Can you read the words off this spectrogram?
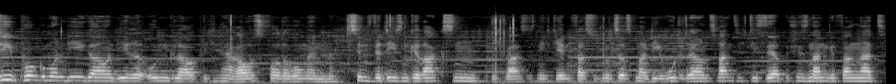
Die Pokémon-Liga und ihre unglaublichen Herausforderungen. Sind wir diesen gewachsen? Ich weiß es nicht. Jedenfalls müssen wir uns erstmal die Route 23, die sehr beschissen angefangen hat,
